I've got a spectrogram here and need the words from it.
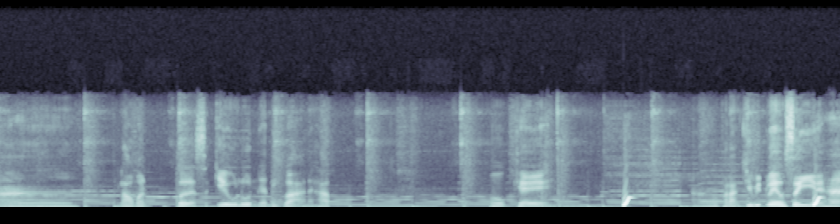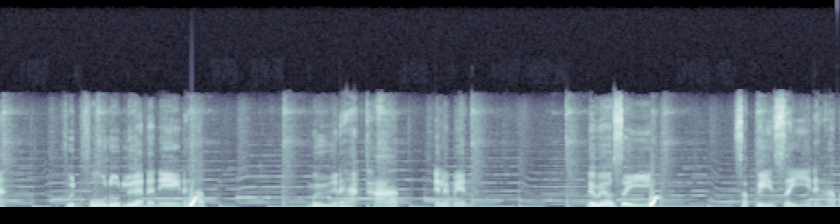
อ่าเรามาเปิดสกิลลุ้นกันดีกว่านะครับ โอเคอ้าวพลังชีวิตเวล4นะฮะ ฟื้นฟูดูดเลือดนั่นเองนะครับ มือนะฮะธาตุเอลเมนต์เลเวล4สปีด4นะครับ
